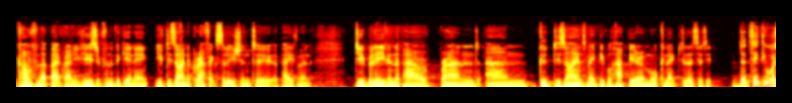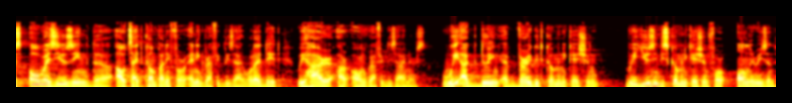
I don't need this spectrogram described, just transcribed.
come from that background, you've used it from the beginning, you've designed a graphic solution to a pavement. Do you believe in the power of brand and good designs make people happier and more connected to their city? The city was always using the outside company for any graphic design. What I did, we hired our own graphic designers. We are doing a very good communication. We're using this communication for only reason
